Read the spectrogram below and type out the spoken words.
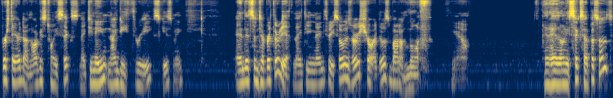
first aired on August 26, 1993, excuse me. And it's September 30th, 1993. So it was very short. It was about a month, you know. It had only six episodes,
